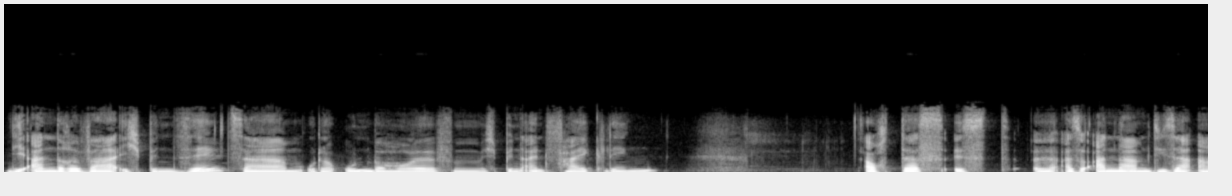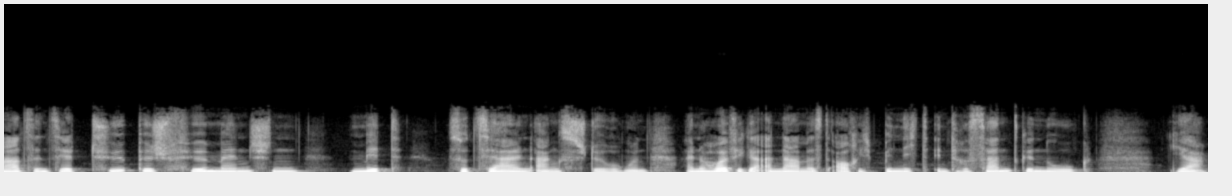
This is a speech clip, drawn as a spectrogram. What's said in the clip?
Die andere war, ich bin seltsam oder unbeholfen, ich bin ein Feigling. Auch das ist, äh, also Annahmen dieser Art sind sehr typisch für Menschen mit sozialen Angststörungen. Eine häufige Annahme ist auch, ich bin nicht interessant genug. Ja,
